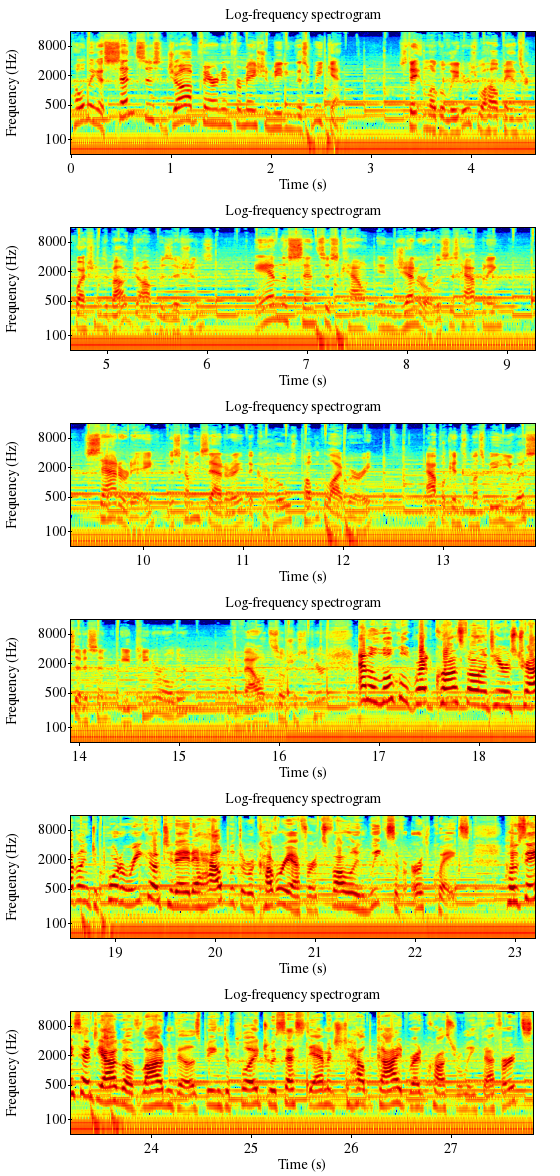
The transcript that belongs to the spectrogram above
holding a census job fair and information meeting this weekend. State and local leaders will help answer questions about job positions and the census count in general. This is happening Saturday, this coming Saturday, the Cohoes Public Library. Applicants must be a U.S. citizen, 18 or older, have a valid social security. And a local Red Cross volunteer is traveling to Puerto Rico today to help with the recovery efforts following weeks of earthquakes. Jose Santiago of Loudonville is being deployed to assess damage to help guide Red Cross relief efforts.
